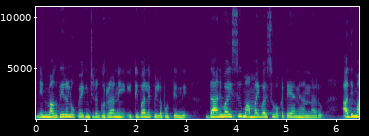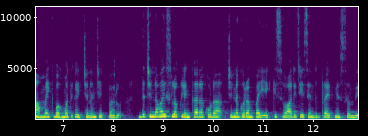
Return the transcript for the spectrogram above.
నేను మగధీరలో ఉపయోగించిన గుర్రాన్ని ఇటీవలే పిల్ల పుట్టింది. దాని వయసు మా అమ్మాయి వయసు ఒకటే అని అన్నారు. అది మా అమ్మాయికి బహుమతిగా ఇచ్చానని చెప్పారు. ఇంత చిన్న వయసులో క్లింకార కూడా చిన్న గుర్రంపై ఎక్కి స్వారీ చేసేందుకు ప్రయత్నిస్తుంది.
